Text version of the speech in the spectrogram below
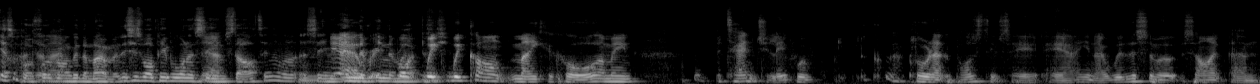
Yes, I I put don't foot know. wong at the moment. This is why people want to see Yeah. him starting. They want to see him yeah, in the in the we, right we, position. we can't make a call. I mean, potentially, if we're clawing out the positives here, here you know, with the summer sign, um,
